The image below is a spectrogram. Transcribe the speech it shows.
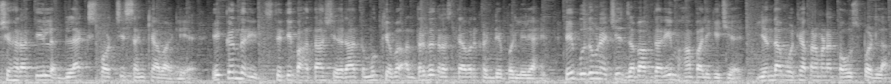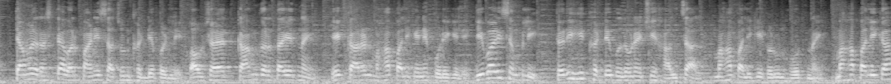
शहरातील ब्लॅक स्पॉटची संख्या वाढली आहे. एकंदरीत स्थिती पाहता शहरात मुख्य व अंतर्गत रस्त्यावर खड्डे पडलेले आहेत. हे बुजवण्याची जबाबदारी महापालिकेची आहे. यंदा मोठ्या प्रमाणात पाऊस पडला. त्यामुळे रस्त्यावर पाणी साचून खड्डे पडले. पावसाळ्यात काम करता येत नाही. एक कारण महापालिकेने पुढे गेले दिवाळी संपली तरीही खड्डे बुजवण्याची हालचाल महापालिकेकडून होत नाही. महापालिका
